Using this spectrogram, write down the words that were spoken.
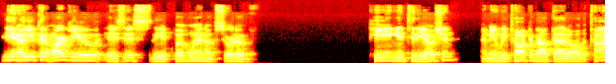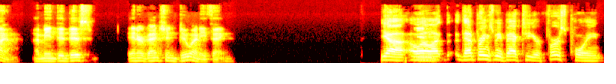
you know, you could argue, is this the equivalent of sort of peeing into the ocean? I mean, we talk about that all the time. I mean, did this intervention do anything? Yeah, well, and, that brings me back to your first point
